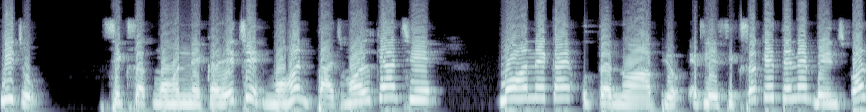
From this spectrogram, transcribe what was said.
બીજું શિક્ષક મોહનને કહે છે, મોહન, તાજમહલ ક્યાં છે? મોહને કઈ ઉત્તર ન આપ્યો. એટલે શિક્ષકે તેને બેન્ચ પર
